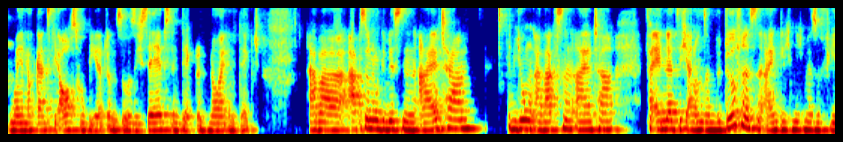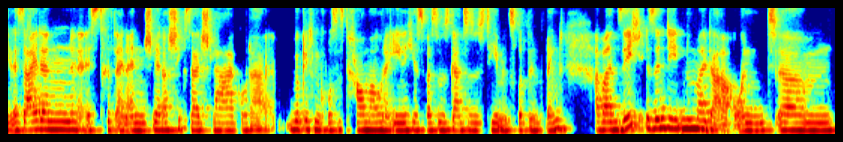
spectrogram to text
wo man ja noch ganz viel ausprobiert und so sich selbst entdeckt und neu entdeckt. Aber ab so einem gewissen Alter im jungen Erwachsenenalter verändert sich an unseren Bedürfnissen eigentlich nicht mehr so viel. Es sei denn, es trifft einen ein schwerer Schicksalsschlag oder wirklich ein großes Trauma oder ähnliches, was so das ganze System ins Rütteln bringt. Aber an sich sind die nun mal da und ähm,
